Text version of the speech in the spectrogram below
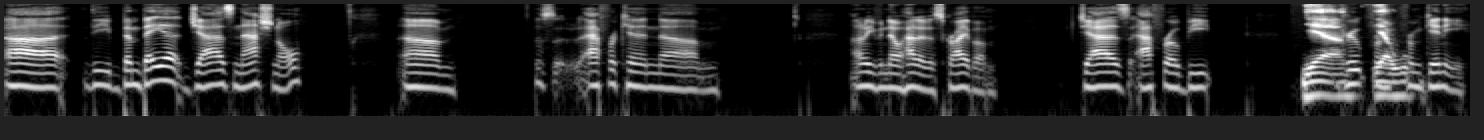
uh, the Bembeya Jazz National, um, this African. Um, I don't even know how to describe them. Jazz Afrobeat Yeah, group from, yeah, from Guinea.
